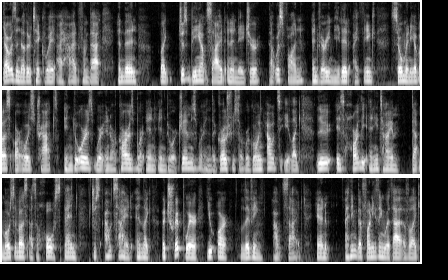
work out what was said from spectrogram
that was another takeaway I had from that. And then, like just being outside and in nature, that was fun and very needed. I think so many of us are always trapped indoors. We're in our cars, we're in indoor gyms, we're in the grocery store, we're going out to eat. Like there is hardly any time that most of us as a whole spend just outside and like a trip where you are living outside. And I think the funny thing with that of like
